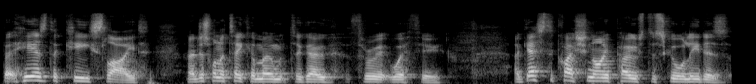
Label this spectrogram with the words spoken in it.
But here's the key slide. And I just want to take a moment to go through it with you. I guess the question I pose to school leaders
